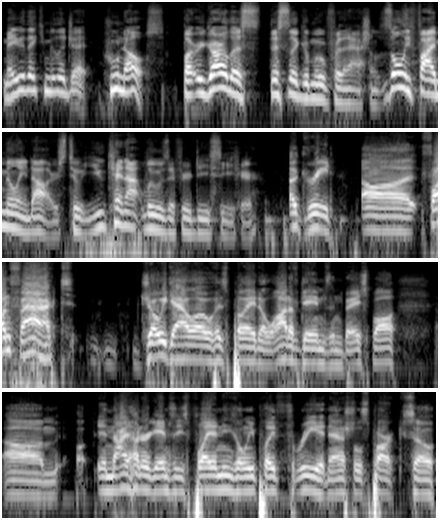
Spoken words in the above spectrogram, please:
maybe they can be legit. Who knows? But regardless, this is a good move for the Nationals. It's only five million dollars too. You cannot lose if you're DC here. Agreed. Uh, fun fact: Joey Gallo has played a lot of games in baseball. Um, in 900 games that he's played, and he's only played three at Nationals Park. So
